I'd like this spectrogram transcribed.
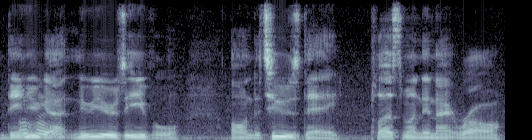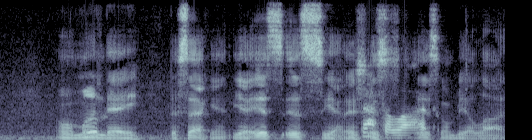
Then you Mhm. got New Year's Evil on the Tuesday, plus Monday Night Raw on Monday the second. Yeah, it's it's yeah, it's That's it's, a lot. it's gonna be a lot.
